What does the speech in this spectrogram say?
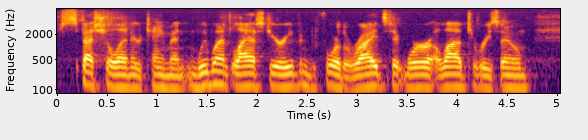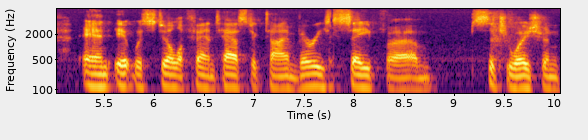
special entertainment. We went last year, even before the rides that were allowed to resume, and it was still a fantastic time, very safe um, situation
